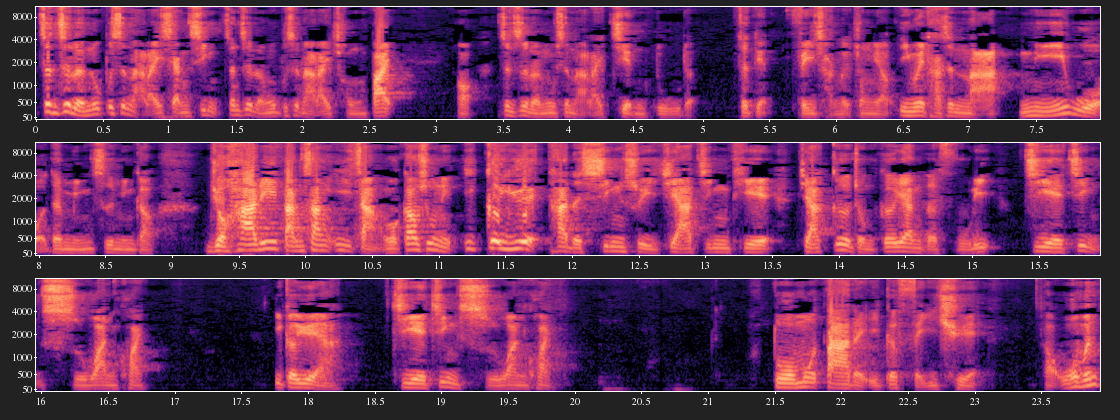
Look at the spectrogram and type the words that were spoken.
政治人物不是拿来相信，政治人物不是拿来崇拜，哦，政治人物是拿来监督的。这点非常的重要，因为他是拿你我的民脂民膏。有哈利当上议长，我告诉你，一个月他的薪水加津贴加各种各样的福利，接近十万块，一个月啊，接近十万块，多么大的一个肥缺啊！我们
